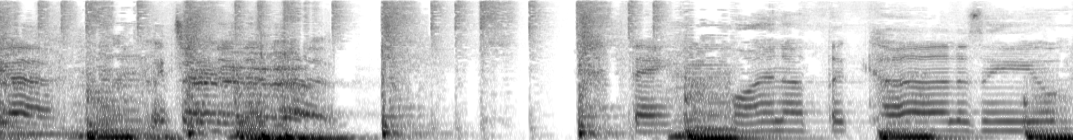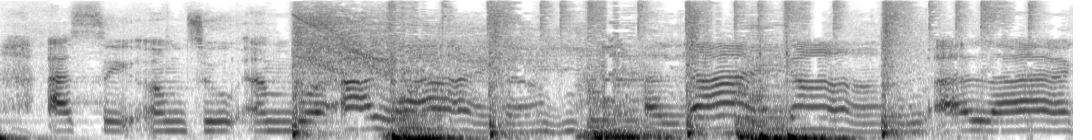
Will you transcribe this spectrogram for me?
Yeah, we turning it up. They point out the colors in you. I see them too, and boy, I like them. I like them. I like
